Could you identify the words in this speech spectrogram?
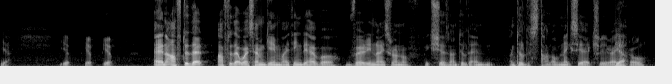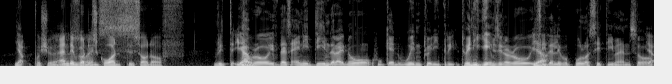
Yeah. Yep, yep, yep. And after that, after that West Ham game, I think they have a very nice run of fixtures until the end, until the start of next year, actually, right? Yeah. bro? yep, for sure. Yeah, and they've got the squad to sort of. Ret- Yeah, know, bro. If there's any team that I know who can win 23, 20 games in a row, it's Yeah. either Liverpool or City, man. So Yeah.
